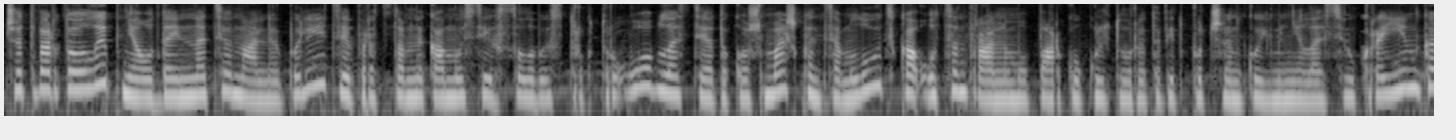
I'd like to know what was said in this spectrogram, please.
4 липня у День національної поліції представникам усіх силових структур області, а також мешканцям Луцька у Центральному парку культури та відпочинку імені Лесі Українки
